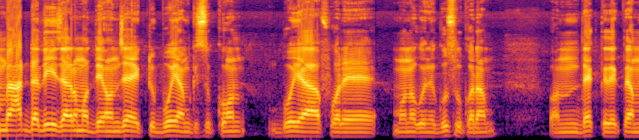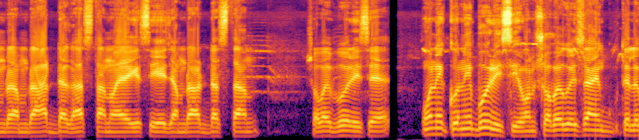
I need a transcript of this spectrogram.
আমরা আড্ডা দিই, জায়গার মধ্যে এখন যাই, একটু বইয়াম কিছুক্ষণ। বইয়া পরে মনে করি গোসল করাম। দেখতে দেখতে আমরা আমরা আড্ডা স্থান হয়ে গেছি, এই যে আমরা আড্ডা স্থান, সবাই বই রয়েছে। অনেকক্ষণই বই রয়েছি, অন সবাই কইছে আমি তাহলে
